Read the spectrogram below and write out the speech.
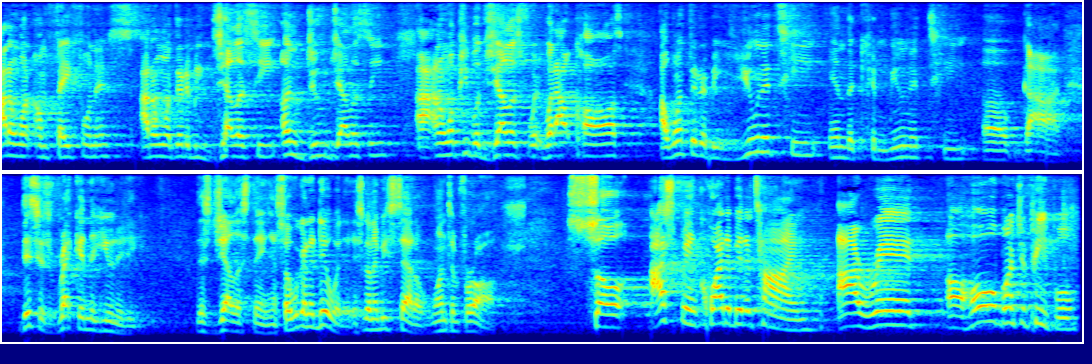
I don't want unfaithfulness. I don't want there to be jealousy, undue jealousy. I don't want people jealous without cause. I want there to be unity in the community of God. This is wrecking the unity, this jealous thing, and so we're going to deal with it. It's going to be settled once and for all." So I spent quite a bit of time. I read a whole bunch of people,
